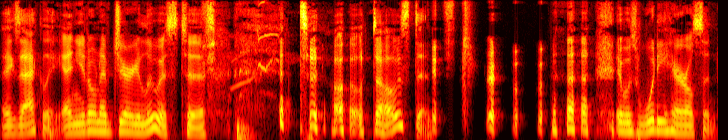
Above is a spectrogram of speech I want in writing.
exactly. And you don't have Jerry Lewis to to, to host it. It's true. it was Woody Harrelson.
